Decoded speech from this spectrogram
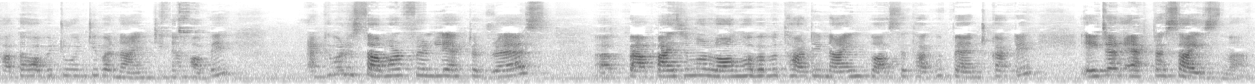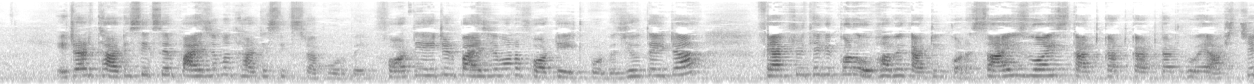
হাতা হবে টোয়েন্টি বা নাইনটিনে হবে। একেবারে সামার ফ্রেন্ডলি একটা ড্রেস পায়জামা লং হবে থার্টি নাইন প্লাসে থাকবে প্যান্ট কাটে এইটার একটা সাইজ না। এটার থার্টি সিক্স এর পায়জামা থার্টি সিক্সটা পড়বে ফর্টি এইট এর পায়জামা না ফর্টি এইট পড়বে যেহেতু এটা ফ্যাক্টরি থেকে করা, ওভাবে কাটিং করা। সাইজ ওয়াইজ কাট কাট কাট কাট হয়ে আসছে।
